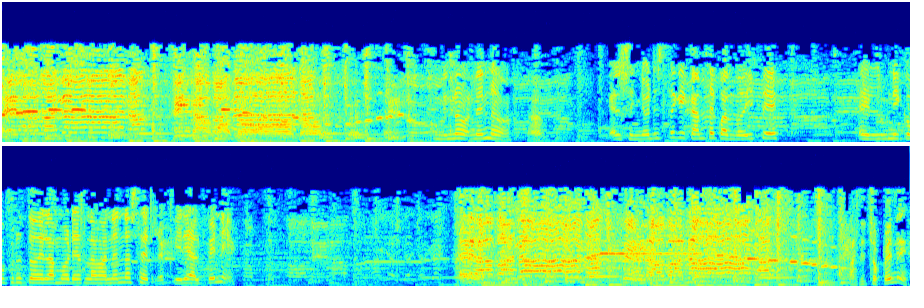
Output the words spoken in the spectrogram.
es la banana, es la banana. Neno, neno. ¿Ah? El señor este que canta cuando dice el único fruto del amor es la banana se refiere al pene. La banana, la banana, ¿Has dicho pene?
